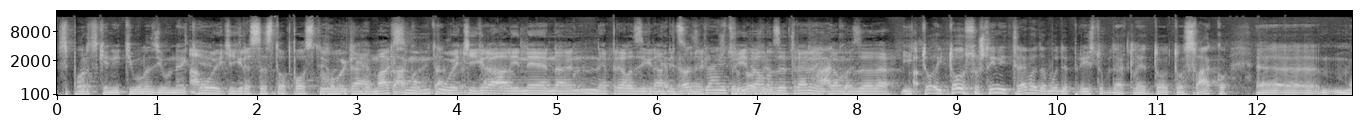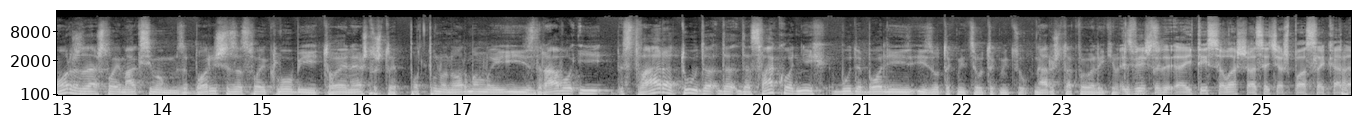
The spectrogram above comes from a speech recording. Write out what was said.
sportske, niti ulazi u neke... A uvek igra sa 100% i uvek daje maksimum, tako, tako, uvek igra, tako, ali ne, na, ne prelazi granicu, ne prelazi granicu što je idealno za trener, idealno za... Da. I to, I to u suštini treba da bude pristup, dakle, to, to svako. E, e moraš da daš svoj maksimum, zaboriš se za svoj klub i to je nešto što je potpuno normalno i, i zdravo i stvara tu da, da, da svako od njih bude bolji iz, iz utakmice u utakmicu, naravno takve velike utakmice. Izvište, a i ti se loše osjećaš posle kada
